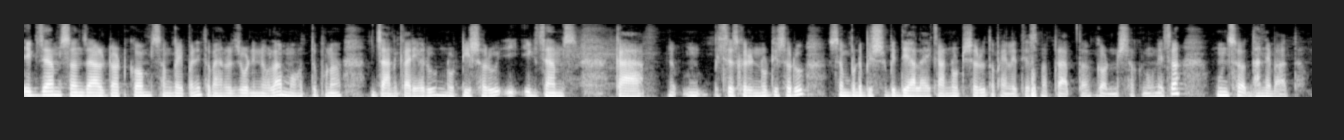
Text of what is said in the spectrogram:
इक्जाम सञ्जाल डट कमसँगै पनि तपाईँहरू जोडिनुहोला। महत्त्वपूर्ण जानकारीहरू नोटिसहरू इक्जाम्सका विशेष गरी नोटिसहरू सम्पूर्ण विश्वविद्यालयका नोटिसहरू तपाईँले त्यसमा प्राप्त गर्न सक्नुहुनेछ। हुन्छ धन्यवाद।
